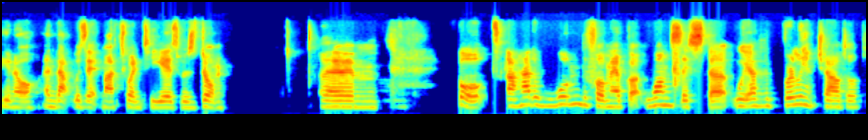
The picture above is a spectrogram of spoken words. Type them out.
you know, and that was it. My 20 years was done. Um, but I had a wonderful, I mean, I've got one sister. We had a brilliant childhood.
